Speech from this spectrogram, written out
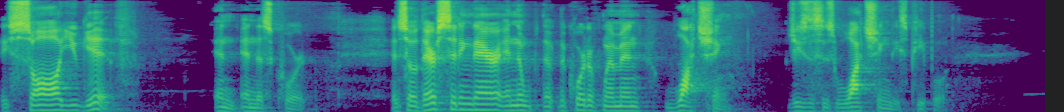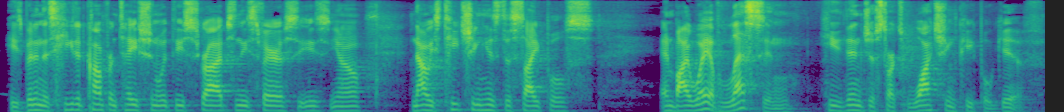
they saw you give in, in this court. And so they're sitting there in the, the, the court of women watching. Jesus is watching these people. He's been in this heated confrontation with these scribes and these Pharisees, you know. Now he's teaching his disciples. And by way of lesson, he then just starts watching people give.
